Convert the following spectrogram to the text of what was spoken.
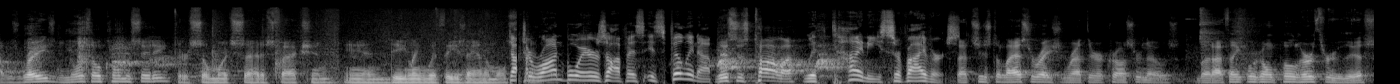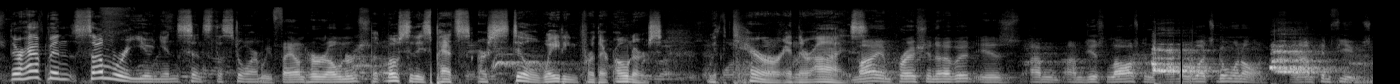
I was raised in North Oklahoma City. There's so much satisfaction in dealing with these animals. Dr. Ron Boyer's office is filling up This is Tala. with tiny survivors. That's just a laceration right there across her nose. But I think we're going to pull her through this. There have been some reunions since the storm, We found her owners. but most of these pets are still waiting for their owners with terror in their eyes. My impression of it is I'm, I'm just lost and I don't know what's going on, and I'm confused.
